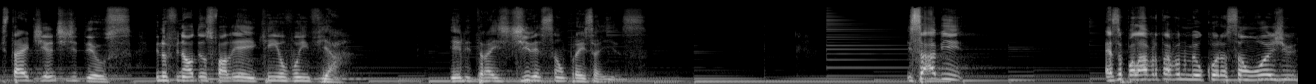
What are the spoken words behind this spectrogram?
estar diante de Deus. E no final Deus fala: "E aí, quem eu vou enviar?" E ele traz direção para Isaías. E sabe, essa palavra estava no meu coração hoje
